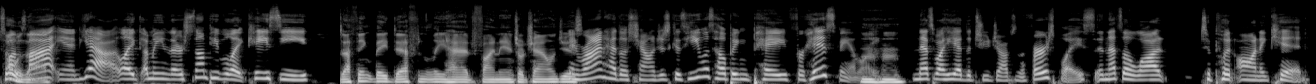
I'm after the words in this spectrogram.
So on my I. end. Yeah. Like, I mean, there's some people like Casey I think they definitely had financial challenges. And Ryan had those challenges because he was helping pay for his family. Mhm. And that's why he had the two jobs in the first place. And that's a lot to put on a kid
